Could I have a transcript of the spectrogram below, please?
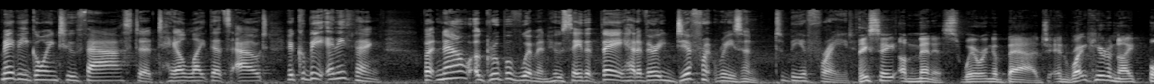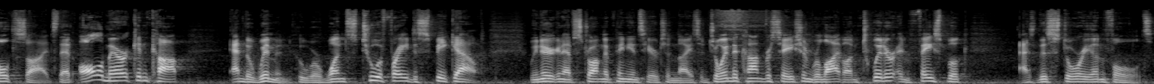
Maybe going too fast, a tail light that's out. It could be anything. But now, a group of women who say that they had a very different reason to be afraid. They say a menace wearing a badge. And right here tonight, both sides that all American cop and the women who were once too afraid to speak out. We know you're going to have strong opinions here tonight, so join the conversation. We're live on Twitter and Facebook as this story unfolds.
